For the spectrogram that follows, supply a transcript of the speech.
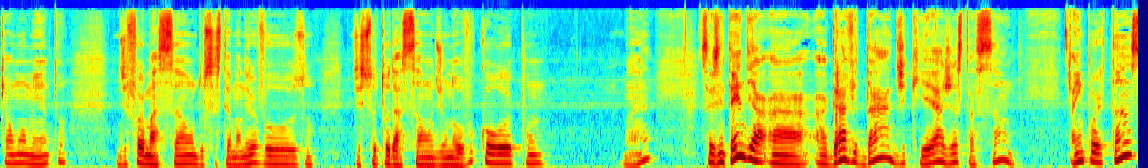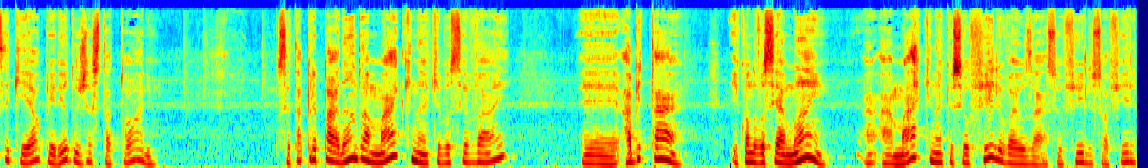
que é um momento de formação do sistema nervoso, de estruturação de um novo corpo. Né? Vocês entendem a, a, a, gravidade que é a gestação, a importância que é o período gestatório? Você está preparando a máquina que você vai é, habitar. E quando você é mãe, a, a máquina que o seu filho vai usar, seu filho, sua filha,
